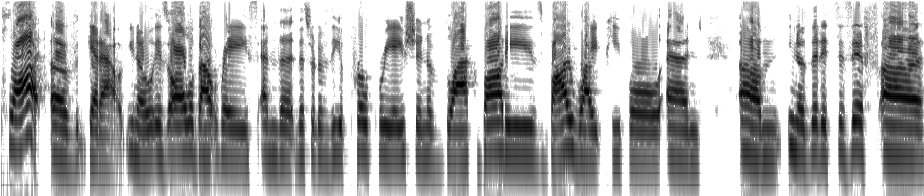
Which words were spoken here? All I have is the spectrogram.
plot of Get Out, you know, is all about race and the the sort of the appropriation of black bodies by white people, and um, you know that it's as if. Uh,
